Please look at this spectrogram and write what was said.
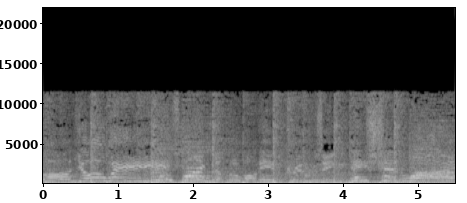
on your way. Cruise One. Number one in cruising nationwide.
